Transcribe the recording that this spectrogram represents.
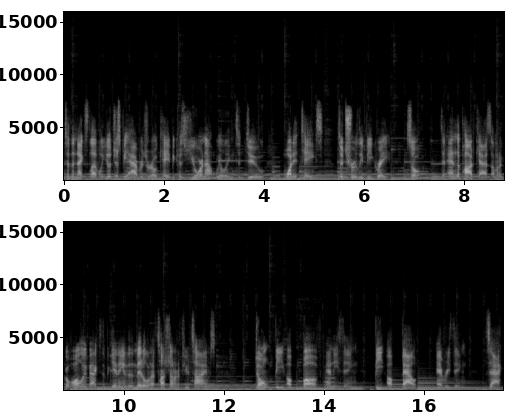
to the next level. You'll just be average or okay because you're not willing to do what it takes to truly be great. So, to end the podcast, I'm going to go all the way back to the beginning and to the middle, and I've touched on it a few times. Don't be above anything, be about everything. Zach,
